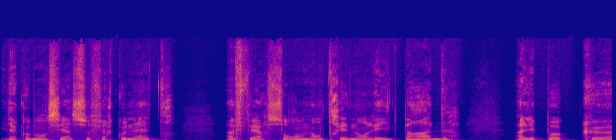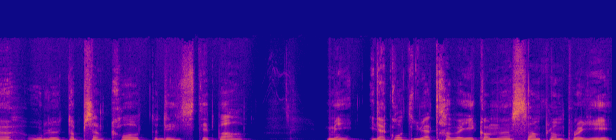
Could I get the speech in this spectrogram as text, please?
il a commencé à se faire connaître, à faire son entrée dans les hit parades, à l'époque euh, où le top 50 n'existait pas, mais il a continué à travailler comme un simple employé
